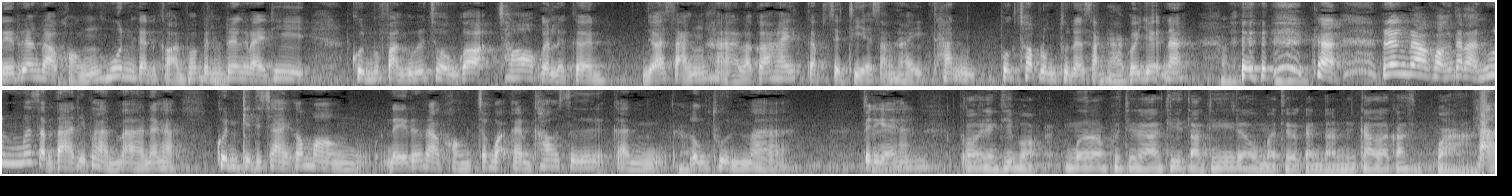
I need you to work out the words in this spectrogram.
ในเรื่องราวของหุ้นกันก่อน เพราะเป็นเรื่องอะไรที่คุณผู้ฟังคุณผู้ชมก็ชอบกันเหลือเกิน เดี๋ยวอสังหาแล้วก็ให้กับเศรษฐีอสังหาอีกท่าน พวกชอบลงทุนอสังหาก็เยอะนะค่ะ เรื่องราวของตลาดหุ้นเมื่อสัปดาห์ที่ผ่านมานะคะ คุณกิติชัยก็มองในเรื่องราวของจังหวะการเข้าซื้อการครับลงทุนมา เป็นยังไงคะ ก็อย่างที่บอกเมื่อพุทธิแล้วที่ตอนที่เรามาเจอกันตอนนั้น990กว่าค่ะ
